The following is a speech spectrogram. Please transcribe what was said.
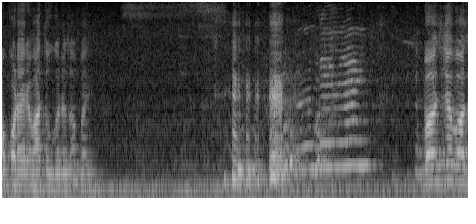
મોકોડા રે વાતું કરે છો ભાઈ. બસ જો બસ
